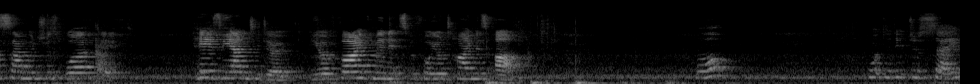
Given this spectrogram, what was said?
ham sandwich was worth it. Here's the antidote. You have five minutes before your time is up. What? What did it just say?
